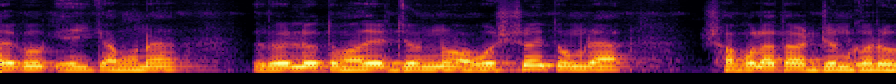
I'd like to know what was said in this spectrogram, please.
থাকুক। এই কামনা রইল তোমাদের জন্য। অবশ্যই তোমরা সফলতা অর্জন করো।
